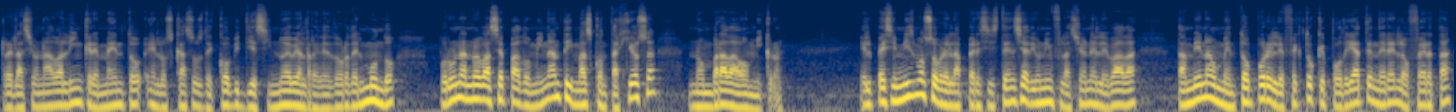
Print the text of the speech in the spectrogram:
relacionado al incremento en los casos de COVID-19 alrededor del mundo por una nueva cepa dominante y más contagiosa nombrada Omicron. El pesimismo sobre la persistencia de una inflación elevada también aumentó por el efecto que podría tener en la oferta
